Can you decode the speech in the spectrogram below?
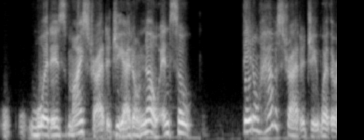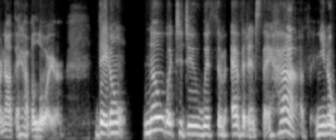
what is my strategy? I don't know. And so they don't have a strategy whether or not they have a lawyer. They don't know what to do with the evidence they have. And, you know,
